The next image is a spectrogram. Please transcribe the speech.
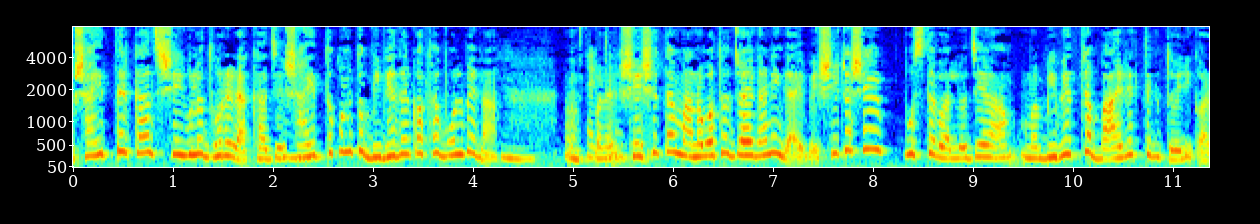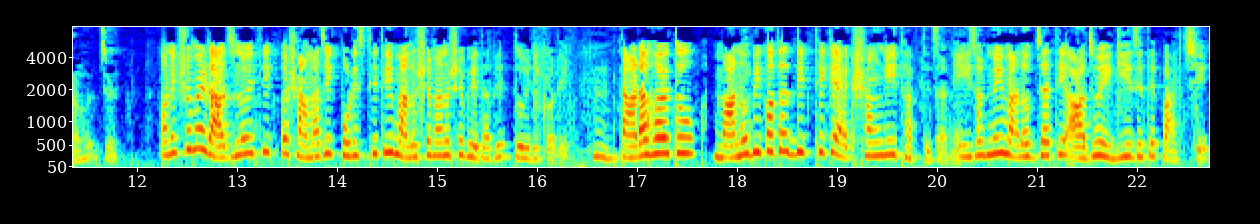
সাহিত্যের কাজ সেইগুলো ধরে রাখা যে সাহিত্য কোনো তো বিভেদের কথা বলবে না। শেষে তার মানবতার জয়গানই গাইবে। সেটা সে বুঝতে পারল যে বিভেদটা বাইরের থেকে তৈরি করা হয়েছে। অনেক সময় রাজনৈতিক বা সামাজিক পরিস্থিতি মানুষে মানুষে ভেদাভেদ তৈরি করে। তারা হয়তো মানবিকতার দিক থেকে একসঙ্গেই থাকতে চান। এই জন্যই মানবজাতি আজও এগিয়ে যেতে পারছে।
